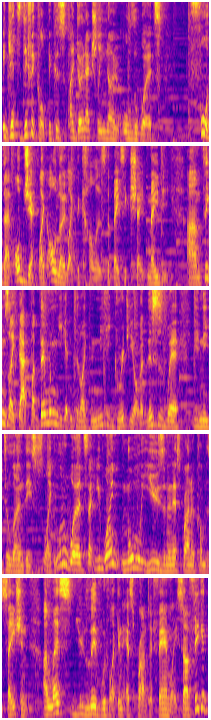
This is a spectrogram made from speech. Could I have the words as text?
it gets difficult because I don't actually know all the words for that object. Like I'll know like the colors, the basic shape, maybe um, things like that. But then when you get into like the nitty gritty of it, this is where you need to learn these like little words that you won't normally use in an Esperanto conversation unless you live with like an Esperanto family. So I figured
